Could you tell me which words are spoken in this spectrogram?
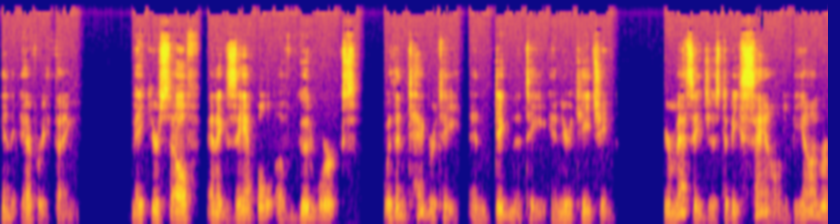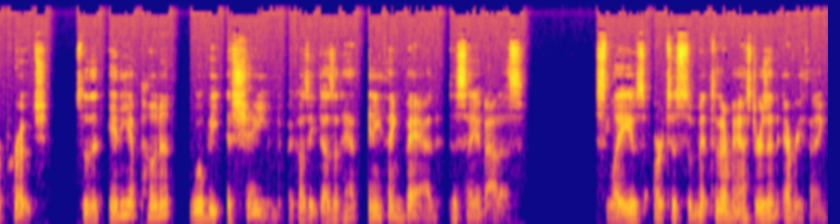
in everything. Make yourself an example of good works with integrity and dignity in your teaching. Your message is to be sound beyond reproach, so that any opponent will be ashamed because he doesn't have anything bad to say about us. Slaves are to submit to their masters in everything,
